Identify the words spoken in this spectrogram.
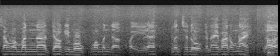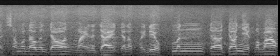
xong rồi mình à, cho cái bột mà mình đã khuấy đây, mình sẽ đổ cái này vào trong này. Rồi, xong bắt đầu mình cho máy nó chạy cho nó khuấy đều. Mình cho, cho nhiệt nó vào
